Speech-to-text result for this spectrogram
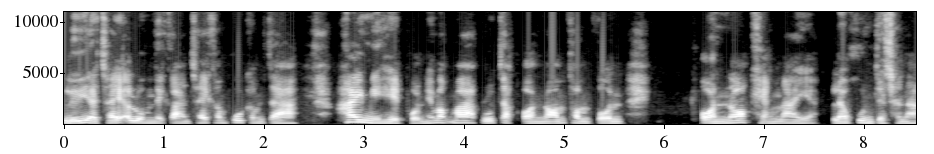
หรืออย่าใช้อารมณ์ในการใช้คำพูดคำจา ให้มีเหตุผลให้มาก ๆ รู้จักอ่อนน้อมถ่อมตน อ่อนนอกแข็งในอะแล้วคุณจะชนะ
